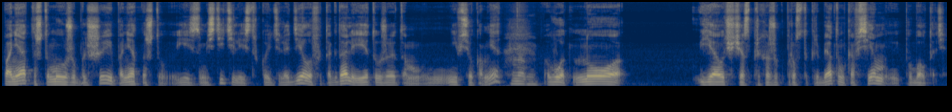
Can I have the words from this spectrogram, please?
Понятно, что мы уже большие, понятно, что есть заместители, есть руководители отделов и так далее, и это уже там не все ко мне. Да. Вот, но я очень часто прихожу просто к ребятам, ко всем и поболтать.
